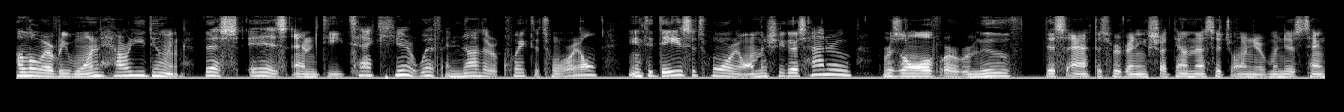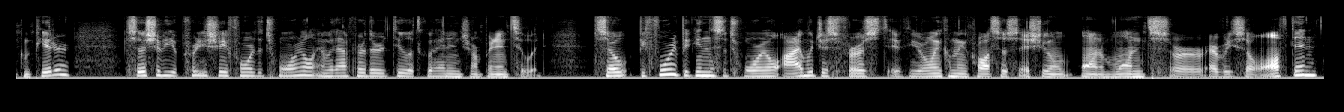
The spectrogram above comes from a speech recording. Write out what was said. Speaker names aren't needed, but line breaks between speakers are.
Hello everyone, how are you doing? This is MD Tech here with another quick tutorial. In today's tutorial, I'm going to show you guys how to resolve or remove this app is preventing shutdown message on your Windows 10 computer. So this should be a pretty straightforward tutorial and without further ado, let's go ahead and jump right into it. So before we begin this tutorial, I would just first, if you're only coming across this issue on once or every so often,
